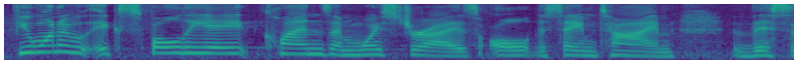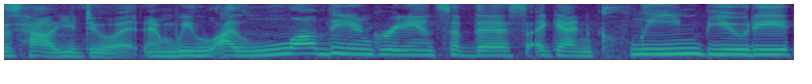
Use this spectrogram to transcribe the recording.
If you want to exfoliate, cleanse, and moisturize all at the same time, this is how you do it. And we, I love the ingredients of this. Again, clean beauty.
